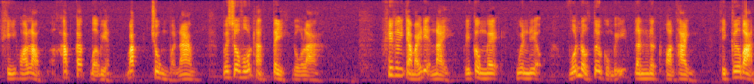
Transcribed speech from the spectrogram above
khí hóa lỏng ở khắp các bờ biển Bắc, Trung và Nam với số vốn hàng tỷ đô la. Khi các nhà máy điện này với công nghệ, nguyên liệu, vốn đầu tư của Mỹ lần lượt hoàn thành thì cơ bản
